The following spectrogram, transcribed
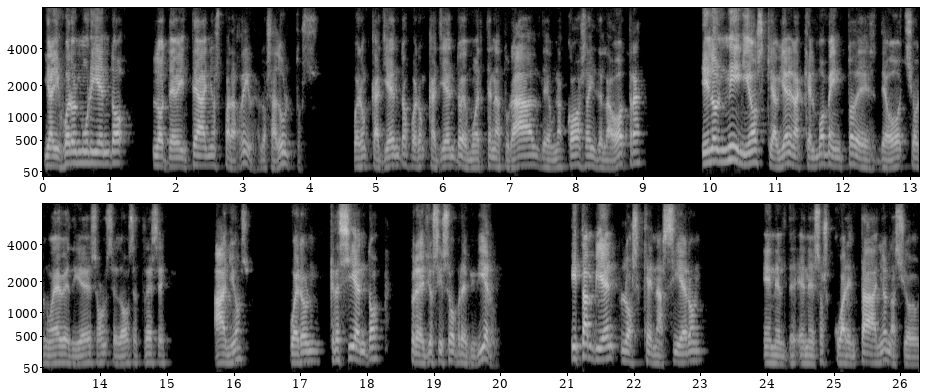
Y ahí fueron muriendo los de 20 años para arriba, los adultos fueron cayendo, fueron cayendo de muerte natural, de una cosa y de la otra. Y los niños que habían en aquel momento de, de 8, 9, 10, 11, 12, 13 años, fueron creciendo, pero ellos sí sobrevivieron. Y también los que nacieron en, esos 40 años, nació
